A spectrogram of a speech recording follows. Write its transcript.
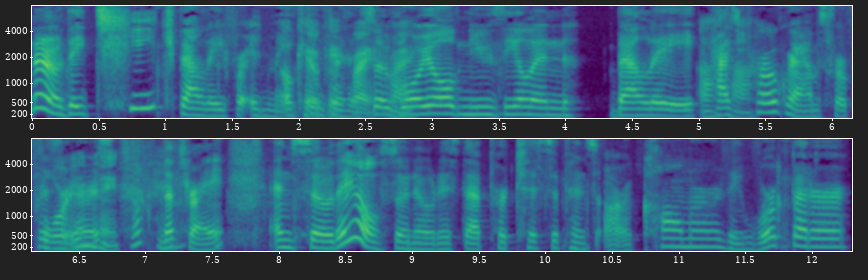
No, no, they teach ballet for inmates Okay, okay, right, so right. Royal New Zealand Ballet has Uh-huh. programs for For prisoners. inmates, okay. That's right. And so they also noticed that participants are calmer, they work better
